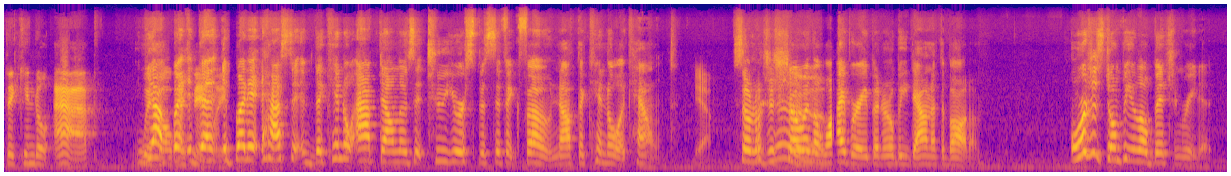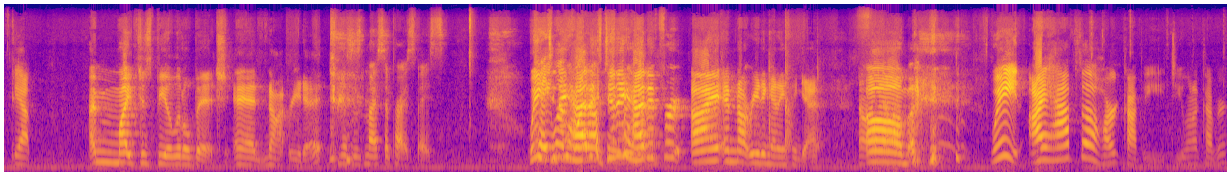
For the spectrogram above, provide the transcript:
the Kindle app. With yeah, all but my that, but it has to. The Kindle app downloads it to your specific phone, not the Kindle account. Yeah. So it'll just show in the library, but it'll be down at the bottom. Or just don't be a little bitch and read it. Yep. I might just be a little bitch and not read it. This is my surprise face. Wait, do they have it? Do they have it for? I am not reading anything yet. Oh, um, Wait, I have the hard copy. Do you want to cover?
